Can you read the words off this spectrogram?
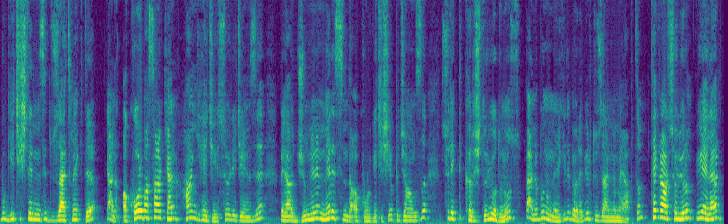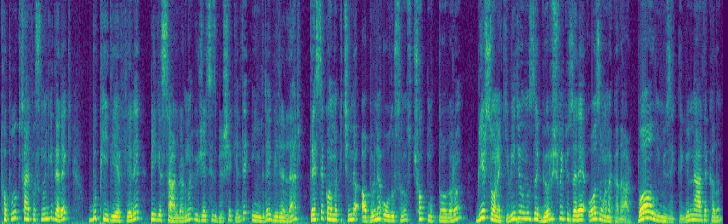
bu geçişlerinizi düzeltmekti. Yani akor basarken hangi heceyi söyleyeceğinizi veya cümlenin neresinde akor geçişi yapacağınızı sürekli karıştırıyordunuz. Ben de bununla ilgili böyle bir düzenleme yaptım. Tekrar söylüyorum üyeler topluluk sayfasına giderek bu PDF'leri bilgisayarlarına ücretsiz bir şekilde indirebilirler. Destek olmak için de abone olursanız çok mutlu olurum. Bir sonraki videomuzda görüşmek üzere. O zamana kadar bol müzikli günlerde kalın.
